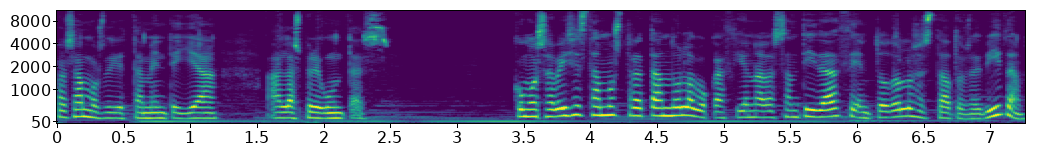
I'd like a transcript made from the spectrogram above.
pasamos directamente ya a las preguntas. Como sabéis, estamos tratando la vocación a la santidad en todos los estados de vida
